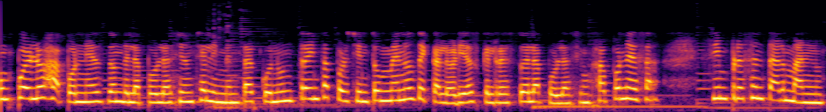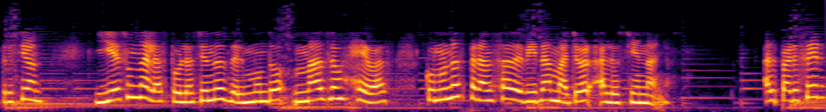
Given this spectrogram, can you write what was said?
un pueblo japonés donde la población se alimenta con un 30% menos de calorías que el resto de la población japonesa sin presentar malnutrición, y es una de las poblaciones del mundo más longevas con una esperanza de vida mayor a los 100 años. Al parecer,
